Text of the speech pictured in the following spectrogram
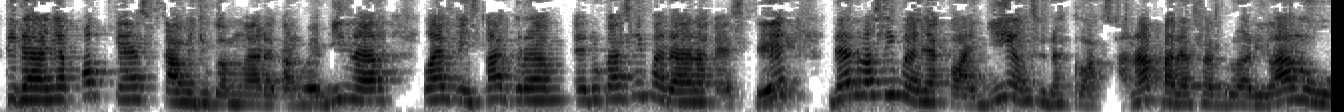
Tidak hanya podcast, kami juga mengadakan webinar, live Instagram, edukasi pada anak SD, dan masih banyak lagi yang sudah terlaksana pada Februari lalu.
